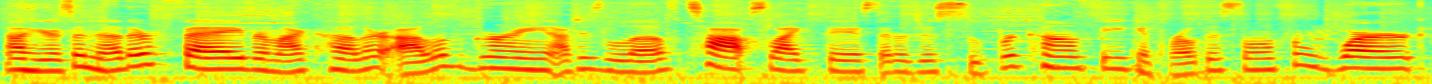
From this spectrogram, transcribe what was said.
Now here's another favorite, my color olive green. I just love tops like this that are just super comfy. You can throw this on for work.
